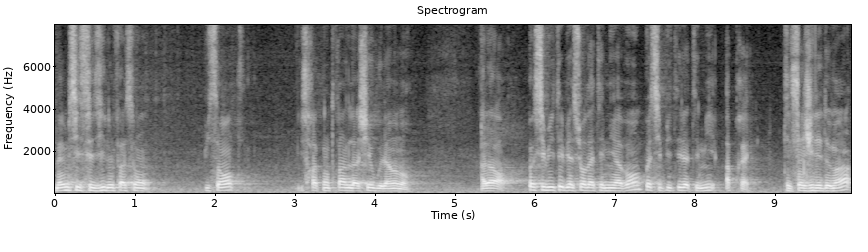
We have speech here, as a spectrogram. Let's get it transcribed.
même s'il saisit d'une façon puissante, il sera contraint de lâcher au bout d'un moment. Alors, possibilité bien sûr d'athémie avant, possibilité d'athémie après. Il s'agit des deux mains.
